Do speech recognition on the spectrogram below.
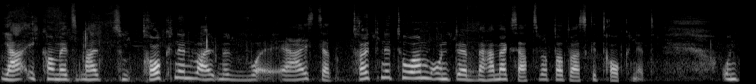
Ja, ich komme jetzt mal zum Trocknen, weil er heißt ja Trockneturm und äh, wir haben ja gesagt, es wird dort was getrocknet. Und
